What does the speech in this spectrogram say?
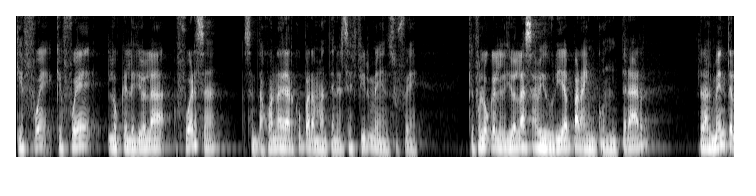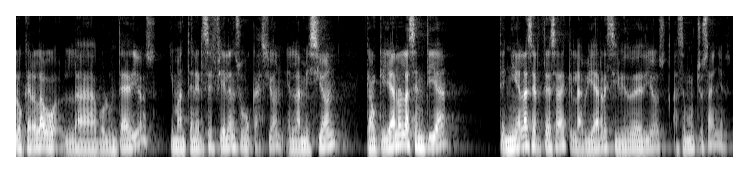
¿qué fue? ¿Qué fue lo que le dio la fuerza a Santa Juana de Arco para mantenerse firme en su fe? que fue lo que le dio la sabiduría para encontrar realmente lo que era la, voluntad de Dios y mantenerse fiel en su vocación, en la misión, que aunque ya no la sentía, tenía la certeza de que la había recibido de Dios hace muchos años.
